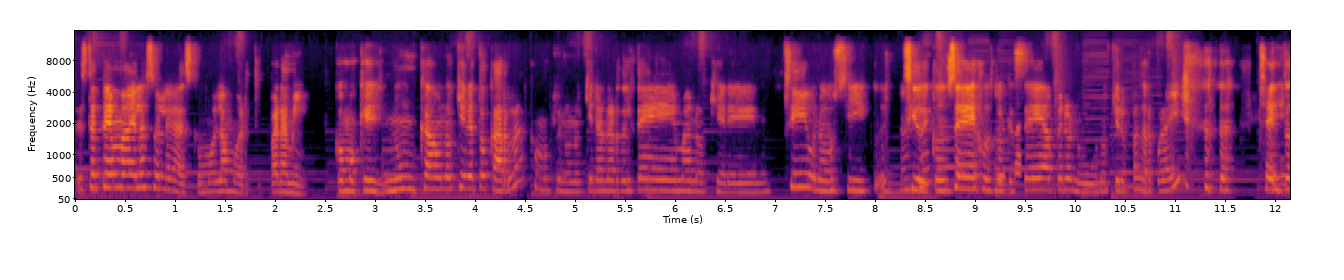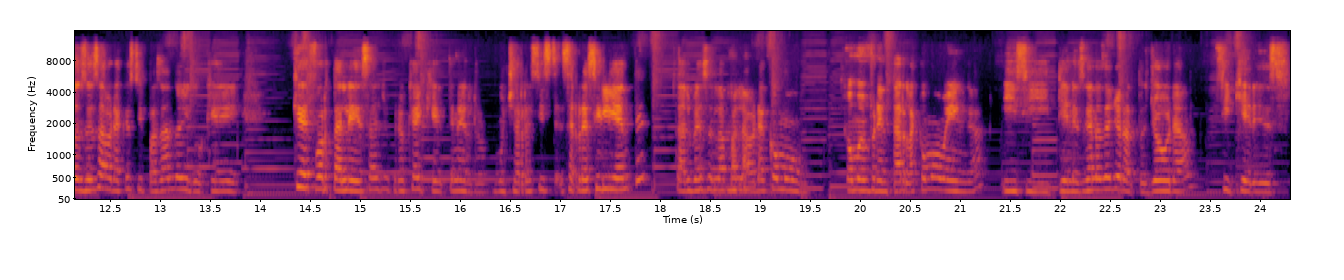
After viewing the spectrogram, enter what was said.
este tema de la soledad es como la muerte para mí. Como que nunca uno quiere tocarla, como que uno no quiere hablar del tema, no quiere, sí, uno sí, sí doy consejos, lo que sea, pero no, uno quiere pasar por ahí. Entonces ahora que estoy pasando digo que que fortaleza, yo creo que hay que tener mucha resistencia, resiliente, tal vez es la palabra como, como enfrentarla como venga, y si tienes ganas de llorar, pues llora, si quieres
